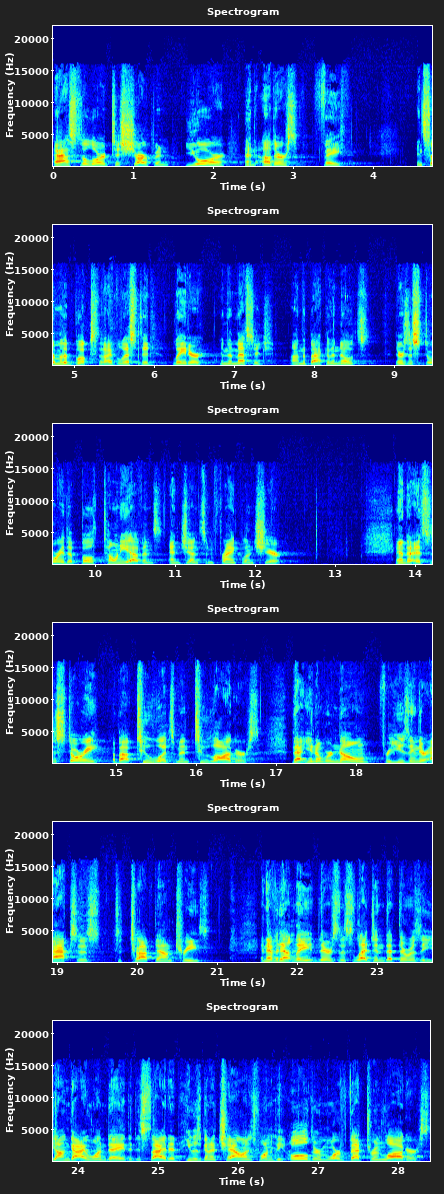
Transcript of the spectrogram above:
Ask the Lord to sharpen your and others' faith. In some of the books that I've listed later in the message on the back of the notes, there's a story that both Tony Evans and Jentezen Franklin share. And uh, it's a story about two woodsmen, two loggers, that you know, were known for using their axes to chop down trees. And evidently, there's this legend that there was a young guy one day that decided he was going to challenge one of the older, more veteran loggers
